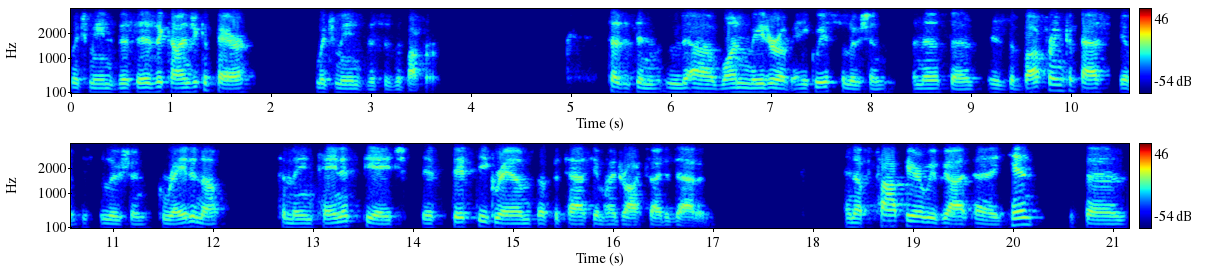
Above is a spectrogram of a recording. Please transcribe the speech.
which means this is a conjugate pair, which means this is a buffer says it's in uh, one liter of aqueous solution, and then it says, is the buffering capacity of the solution great enough to maintain its pH if 50 grams of potassium hydroxide is added? And up top here, we've got a hint. It says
